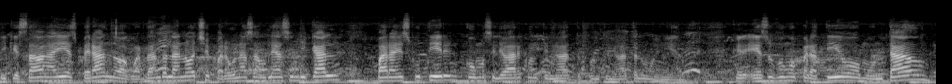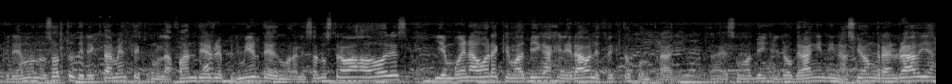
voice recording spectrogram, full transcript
y que estaban ahí esperando, aguardando la noche para una asamblea sindical para discutir cómo se le va a dar continuidad, continuidad al movimiento. Eso fue un operativo montado, creemos nosotros, directamente con el afán de reprimir, de desmoralizar a los trabajadores y en buena hora que más bien ha generado el efecto contrario. Eso más bien generó gran indignación, gran rabia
